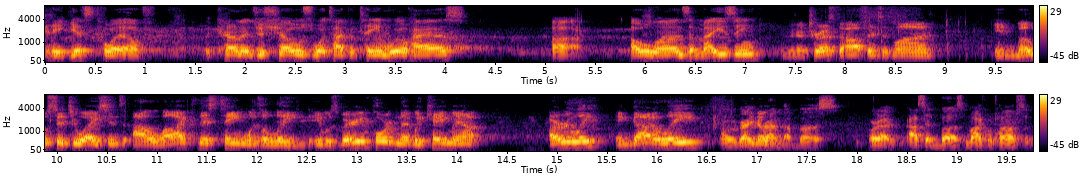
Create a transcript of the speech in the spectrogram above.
and he gets twelve. It kind of just shows what type of team Will has. Uh, O line's amazing. I'm going to trust the offensive line in most situations. I like this team with a lead. It was very important that we came out early and got a lead. Oh, great You know- run by Bus. Or I, I said Bus, Michael Thompson.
